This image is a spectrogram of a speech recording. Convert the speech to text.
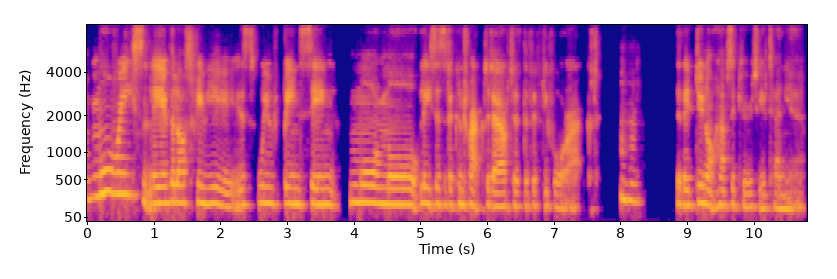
more recently, over the last few years, we've been seeing more and more leases that are contracted out of the 54 Act. Mm-hmm. So they do not have security of tenure.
